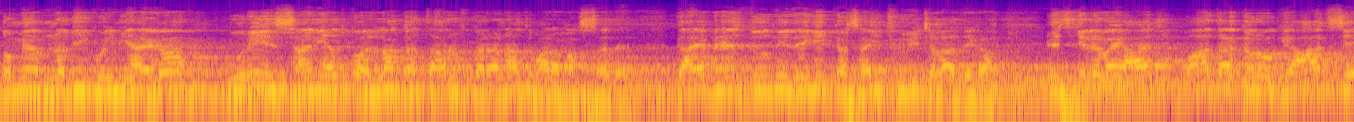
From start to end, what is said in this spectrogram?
تمہیں اب نبی کوئی نہیں آئے گا، پوری انسانیت کو اللہ کا تعارف کرانا تمہارا مقصد ہے۔ گائے، بھینس، دودھ نہیں دے گی، کسائی چھری چلا دے گا۔ اس کے لیے بھائی آج وعدہ کرو کہ آج سے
